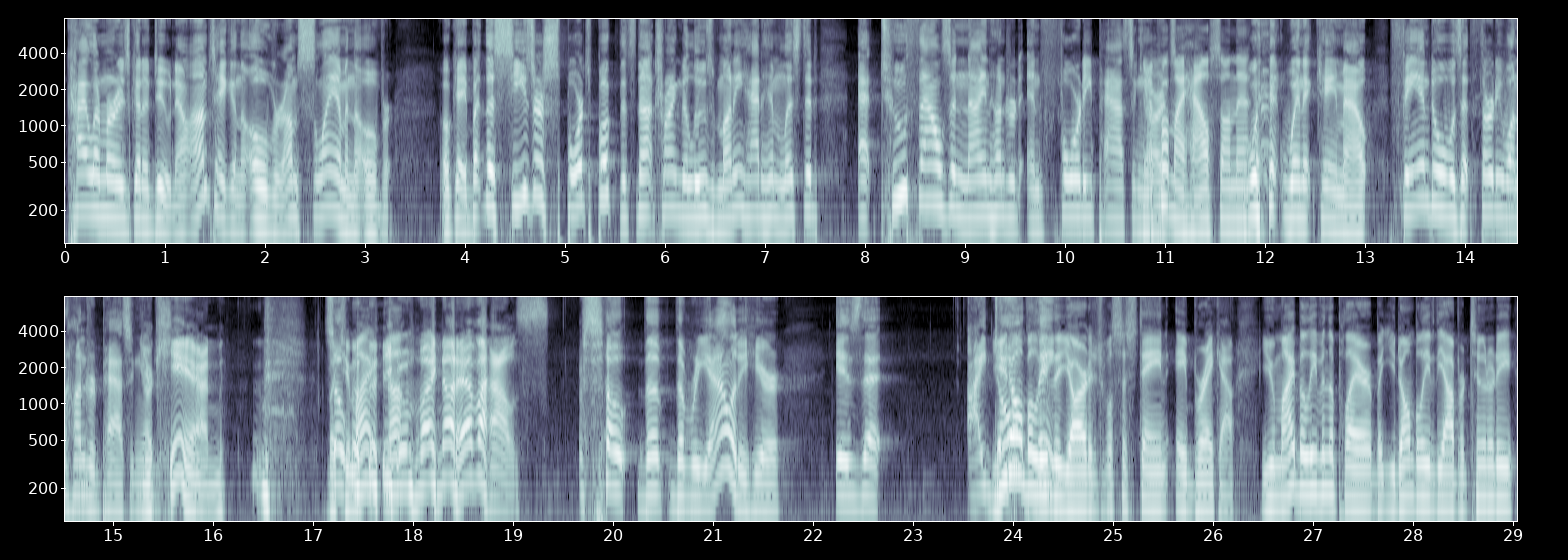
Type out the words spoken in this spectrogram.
Kyler Murray's going to do? Now I'm taking the over. I'm slamming the over. Okay, but the Caesar Sportsbook that's not trying to lose money had him listed at 2,940 passing Can I yards put my house on that? when, when it came out. FanDuel was at 3,100 passing yards. You can. But so, you might you not. might not have a house. so the the reality here is that I don't You don't believe the yardage will sustain a breakout. You might believe in the player, but you don't believe the opportunity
